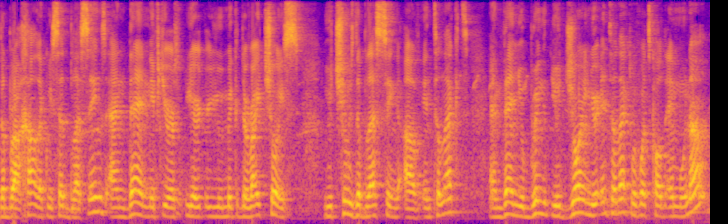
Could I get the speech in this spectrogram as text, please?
the bracha, like we said, blessings, and then if you're, you're you make the right choice, you choose the blessing of intellect, and then you bring you join your intellect with what's called emuna,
